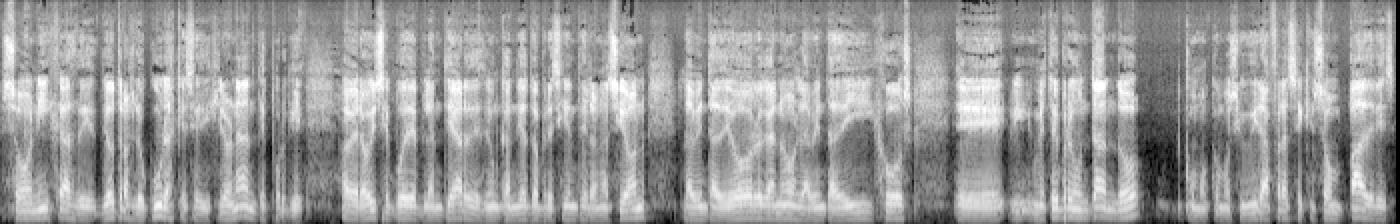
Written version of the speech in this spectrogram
son hijas de, de otras locuras que se dijeron antes, porque, a ver, hoy se puede plantear desde un candidato a presidente de la Nación la venta de órganos, la venta de hijos, eh, y me estoy preguntando, como, como si hubiera frases que son padres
